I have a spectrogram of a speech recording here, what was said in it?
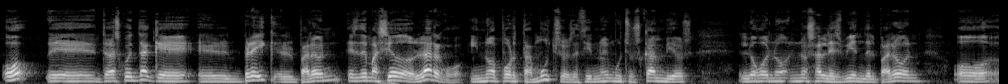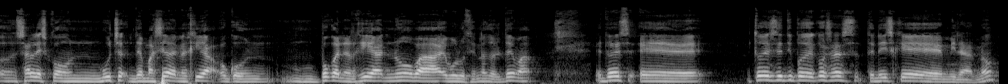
O eh, te das cuenta que el break, el parón, es demasiado largo y no aporta mucho, es decir, no hay muchos cambios, luego no, no sales bien del parón, o sales con mucha, demasiada energía o con poca energía, no va evolucionando el tema. Entonces, eh, todo ese tipo de cosas tenéis que mirar, ¿no?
